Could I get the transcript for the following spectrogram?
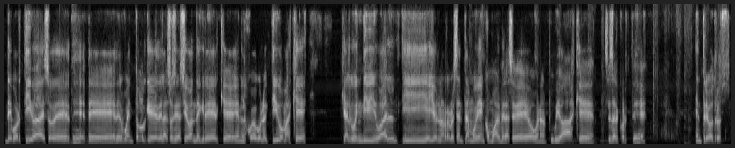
deportiva, eso de- del buen toque, de la asociación, de creer que en el juego colectivo más que, que algo individual y ellos nos representan muy bien como Álvaro Acevedo, bueno, Pupi Vázquez, César Cortés, entre otros.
